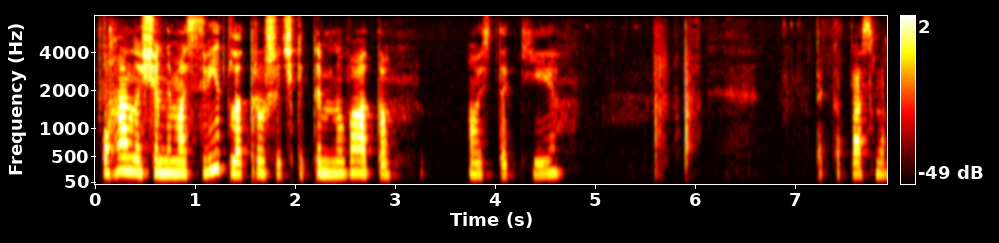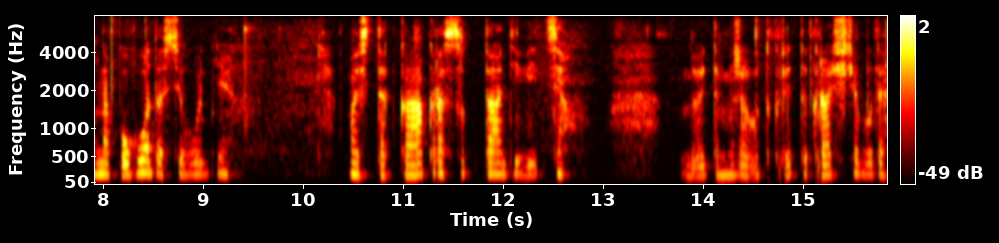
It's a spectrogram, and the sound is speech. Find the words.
погано, що нема світла, трошечки темнувато. Ось такі. Така пасмурна погода сьогодні. Ось така красота, дивіться. Давайте, може, відкрити краще буде.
